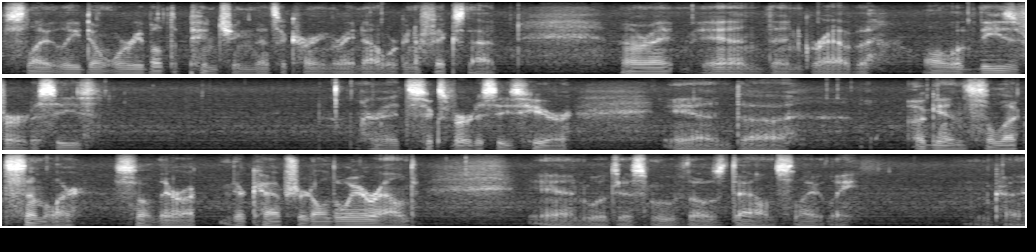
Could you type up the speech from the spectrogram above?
slightly. Don't worry about the pinching that's occurring right now. We're going to fix that. Alright, and then grab all of these vertices. Alright, six vertices here. And uh, again, select similar. So they're, they're captured all the way around. And we'll just move those down slightly. Okay.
